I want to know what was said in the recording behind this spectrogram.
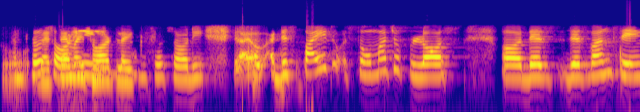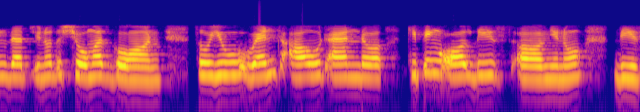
So I'm so that time I sorry. thought like I'm so sorry. Uh, Despite so much of loss, uh, there's there's one saying that you know the show must go on. So you went out and uh, keeping all these um, you know these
